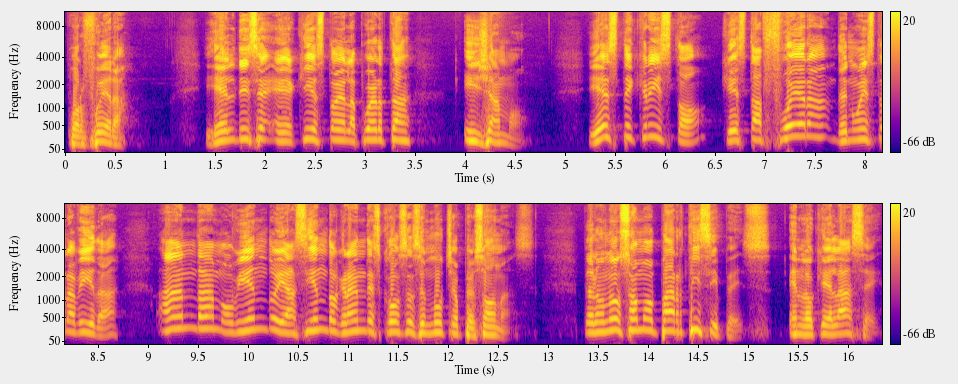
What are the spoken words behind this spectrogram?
por fuera. Y Él dice, aquí estoy a la puerta y llamo. Y este Cristo que está fuera de nuestra vida, anda moviendo y haciendo grandes cosas en muchas personas. Pero no somos partícipes en lo que Él hace.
